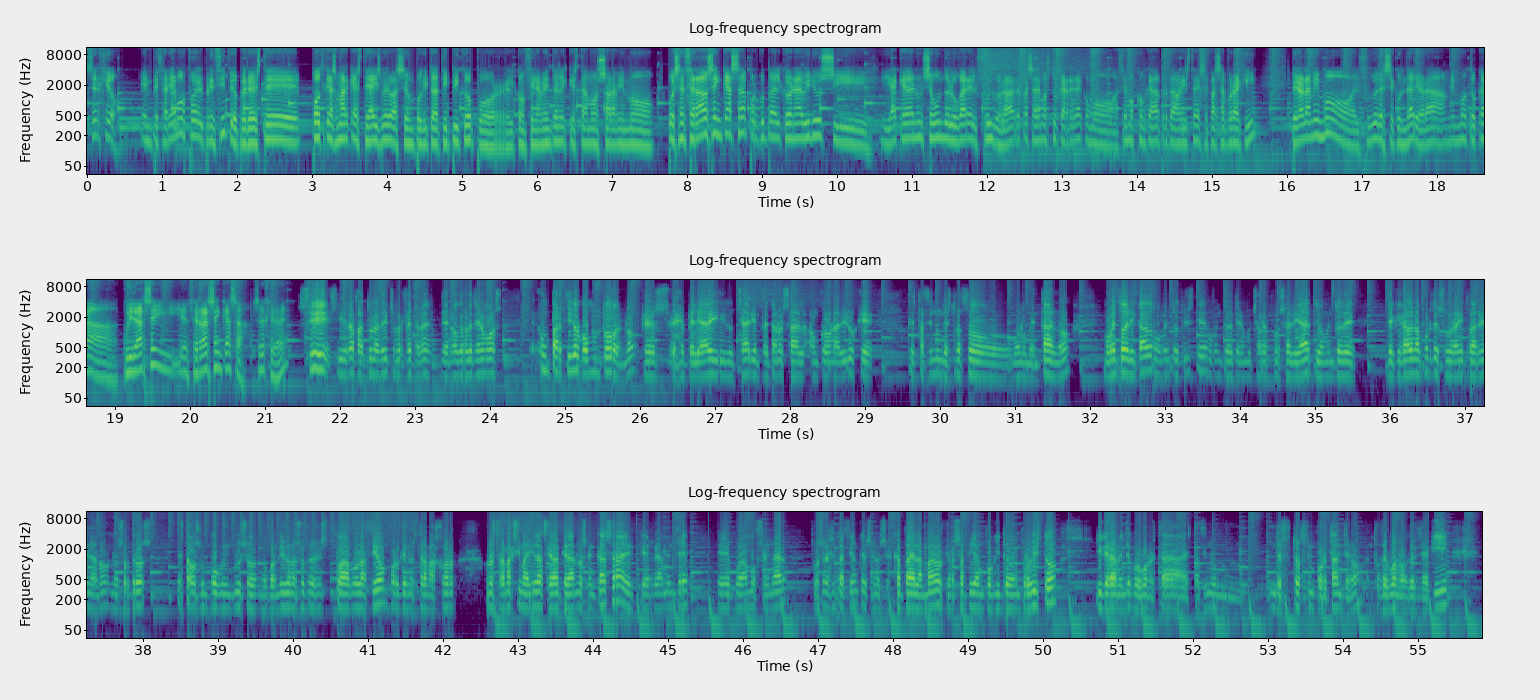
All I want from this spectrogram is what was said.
Sergio, Empezaríamos por el principio, pero este podcast marca, este iceberg va a ser un poquito atípico por el confinamiento en el que estamos ahora mismo pues encerrados en casa por culpa del coronavirus y, ha quedado en un segundo lugar el fútbol. Ahora repasaremos tu carrera como hacemos con cada protagonista que se pasa por aquí, pero ahora mismo el fútbol es secundario, ahora mismo toca cuidarse y, encerrarse en casa. Sergio, ¿eh? Sí, sí, Rafa, tú lo has dicho perfectamente. No creo que tenemos un partido común todos, ¿no? Que es pelear y luchar y enfrentarnos a un coronavirus que que está haciendo un destrozo monumental, ¿no? Momento delicado, momento triste, momento de tener mucha responsabilidad y momento de, que cada uno aporte su granito de arena, ¿no? Nosotros estamos un poco incluso, cuando digo nosotros es toda la población, porque nuestra mejor, nuestra máxima ayuda será quedarnos en casa, el que realmente eh, podamos frenar pues una situación que se nos escapa de las manos, que nos ha pillado un poquito improvisto y que realmente pues bueno está, está haciendo un, destrozo importante, ¿no? Entonces, bueno, desde aquí,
